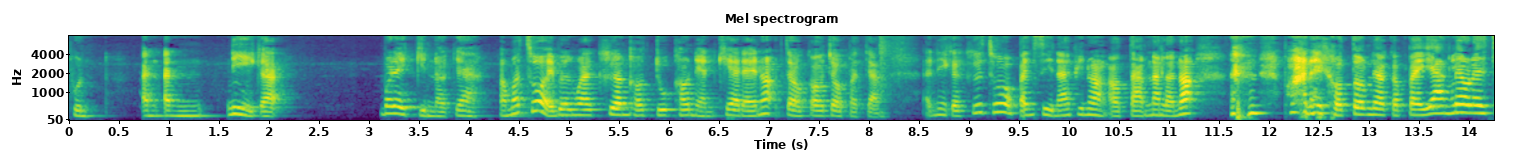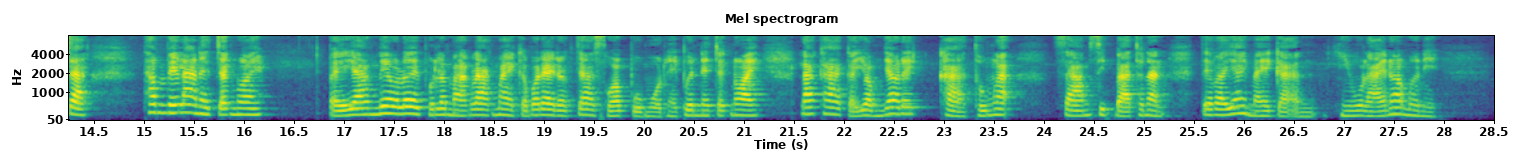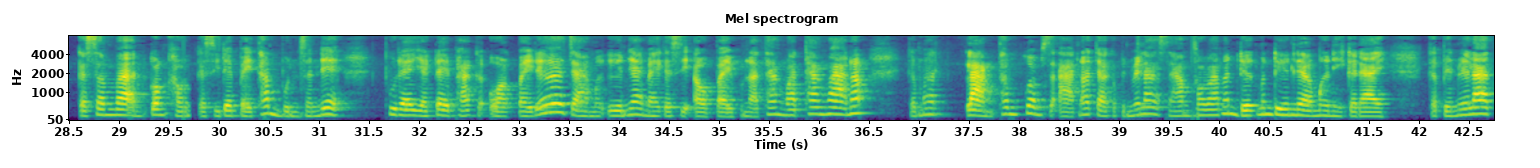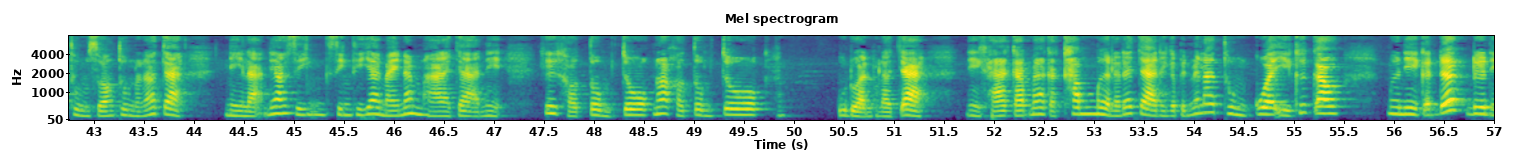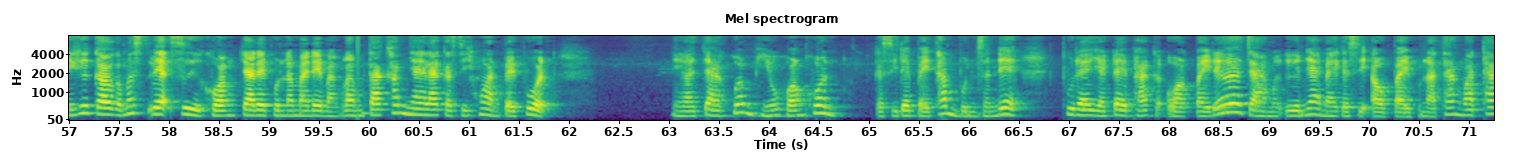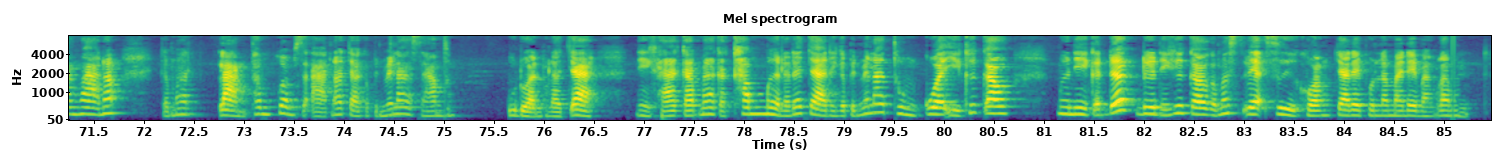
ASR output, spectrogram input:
พุ่นอันอันนี่ก็บ่ได้กินดอกจ้าเอามาโชว์ให้เบิ่งว่าเครื่องเขาจุกเขาแน่นแค่ใดเนาะเจ้าเก่าเจ้าประจำอันนี้ก็คือโชว์ไปจังซี่นะพี่น้องเอาตามนั้นละเนาะพอได้เขาต้มแล้วก็ไปย่างเร็วเลยจ้ะทำเวลาในจักหน่อย ไปย่างเร็วเลยผลหมากรากไม้ก็บ่ได้ดอกจ้าขอปรโมทให้เพิ่อนในจักหน่อย ราคาก็ย่อมเยาได้ค่ะถุงละ30บาทเท่านั้น แต่ว่าย่ายไหมก็อันหิวหลายเนาะมื้อนี้ ก็ซ้ำว่าอันกล้องเขาก็สิได้ไปทำบุญซันเด้ผู้ใดอยากได้พักก็ออกไปเด้อจ้ามื้ออื่นย่ายไหมก็สิเอาไปพุ่นน่ะทางวัดทางว่าเนาะก็มาล้างทำความสะอาดเนาะจ้าก็เป็นเวลา3เพราะว่ามันเดึกมันเดื่นแล้วมื้อนี้ก็ได้ก็เป็นเวลาทุ่มสองทุ่มแล้วเนาะจ้ะนี่ล่ะแนวสิ่งสิ่งที่ย่ายไหมนำหาน่ะจ้ะนี่ คือเขาต้มโจกเนาะเขาต้มโจก อุดรพุ่นล่ะจ้ะนี่ค่ะกลับมาก็ค่ำมื้อแล้วเด้จ้ะนี่ก็เป็นเวลาทุ่มกว่าอีกคือเก่า มือนี้ก็เดึกดื่นอีกคือเก่าก็มาแวะซื้อของจะได้ผลไม้ได้บางลำตาค่ำใหญ่ละก็สิฮ้อนไปโพดนี่ล่ะจ้ะความหิวของคนก็สิได้ไปทำบุญซันเด้ผู้ใดอยากได้พักก็ออกไปเด้อจ้ามืออื่นยายไหมก็สิเอาไปพุ่นน่ะทางวัดทางว่าเนาะก็มาล้างทำความสะอาดเนาะจ้าก็เป็นเวลา3ทุ่มอุดรพุ่นละจ้านี่ค่ะกลับมาก็ค่ำมื้อแล้วเด้จ้านี่ก็เป็นเวลาทุ่มกว่าอีกคือเก่ามือนี้ก็เดึกดื่นอีกคือเก่าก็มาแวะซื้อของจ้าได้ผลไม้ได้บางลำ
